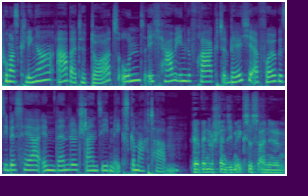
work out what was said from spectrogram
Thomas Klinger arbeitet dort und ich habe ihn gefragt, welche Erfolge Sie bisher im Wendelstein 7X gemacht haben. Der Wendelstein 7X ist eine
